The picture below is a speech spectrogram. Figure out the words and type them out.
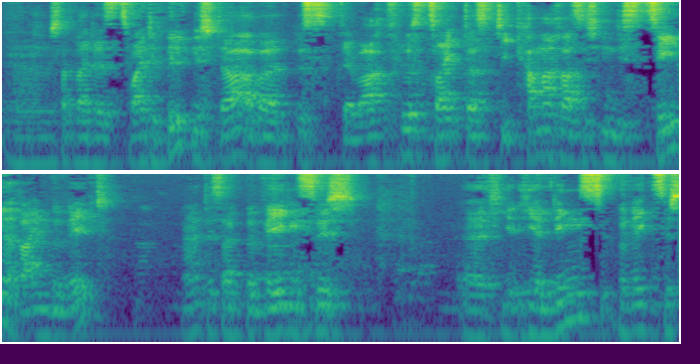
Äh, ich habe leider das zweite Bild nicht da, aber es, der wahre Fluss zeigt, dass die Kamera sich in die Szene rein bewegt. Ja, deshalb bewegen sich äh, hier, hier links bewegt sich,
